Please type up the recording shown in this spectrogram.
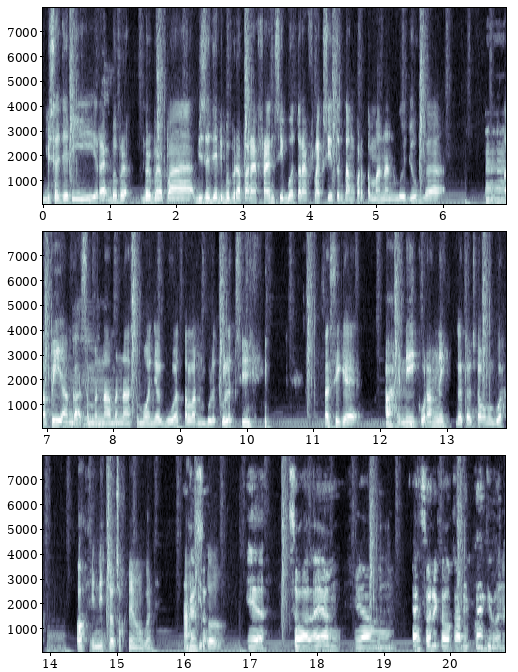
Bisa jadi re- beber- beberapa bisa jadi beberapa referensi buat refleksi tentang pertemanan gue juga. Tapi ya nggak semena-mena semuanya gue telan bulat-bulat sih. Pasti kayak ah ini kurang nih nggak cocok sama gue. Oh ini cocok nih sama gue. Nah so- gitu. Iya, soalnya yang yang eh sorry kalau Karipka gimana?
